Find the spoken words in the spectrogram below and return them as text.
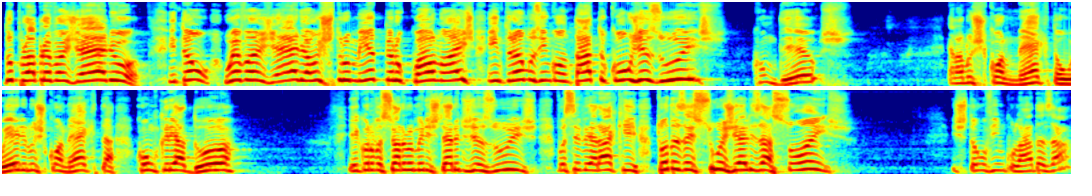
do próprio Evangelho. Então, o Evangelho é um instrumento pelo qual nós entramos em contato com Jesus, com Deus. Ela nos conecta, ou Ele nos conecta com o Criador. E aí, quando você olha para o ministério de Jesus, você verá que todas as suas realizações estão vinculadas à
